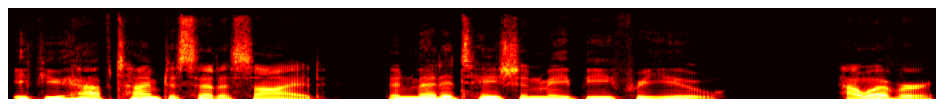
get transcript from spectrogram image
If you have time to set aside, then meditation may be for you. However,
